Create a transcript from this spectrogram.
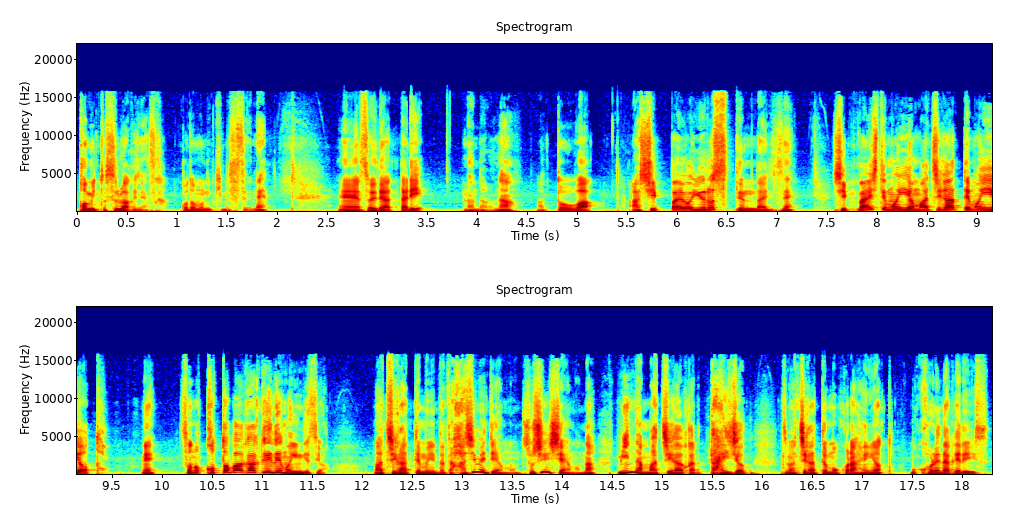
コミットするわけじゃないですか。子供に決めさせるね、えー、それであったりなんだろうな。あとはあ失敗を許すっていうのが大事ですね。失敗してもいいよ間違ってもいいよと。ね。その言葉がけでもいいんですよ。間違ってもいい。だって初めてやもん。初心者やもんな。みんな間違うから大丈夫。間違っても怒らへんよと。もうこれだけでいいです、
